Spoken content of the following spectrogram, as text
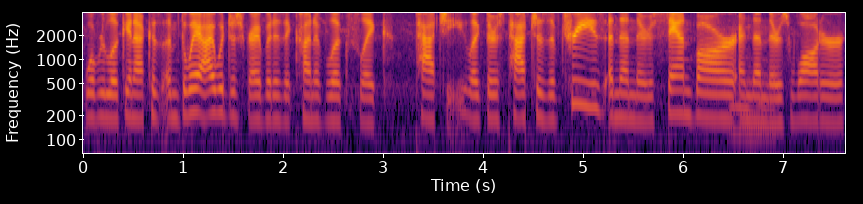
what we're looking at? Because um, the way I would describe it is it kind of looks like patchy. Like there's patches of trees, and then there's sandbar, mm-hmm. and then mm-hmm. there's water.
